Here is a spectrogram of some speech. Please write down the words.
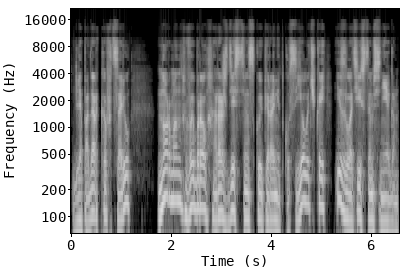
Для подарков царю Норман выбрал рождественскую пирамидку с елочкой и золотистым снегом.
